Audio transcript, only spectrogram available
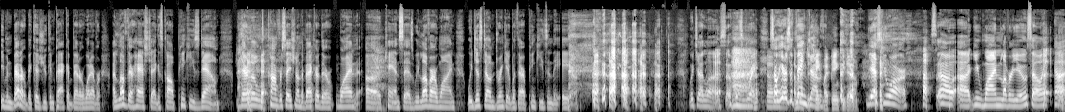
even better because you can pack it better, whatever. I love their hashtag. It's called Pinkies Down. Their little conversation on the back of their wine uh, can says, "We love our wine. We just don't drink it with our pinkies in the air," which I love. So it's great. So here's the I'm thing, have to Jonathan. tape my pinky down Yes, you are. so uh, you wine lover, you. So uh,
